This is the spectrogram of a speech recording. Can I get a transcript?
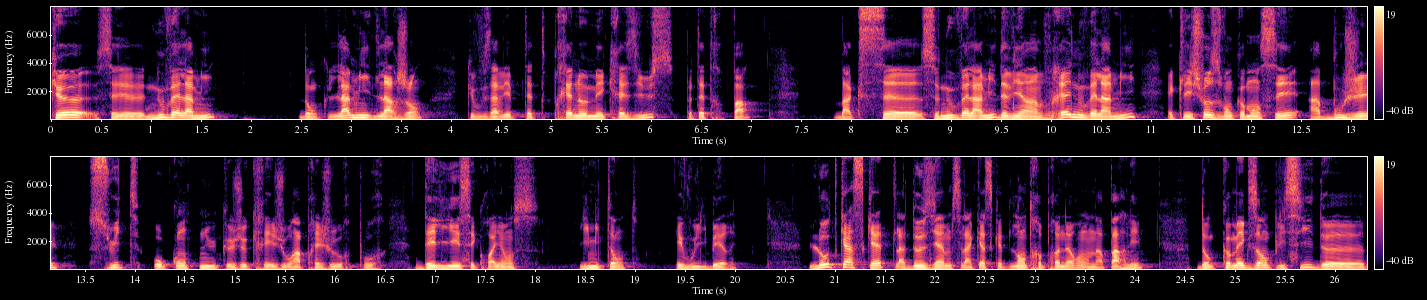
que ce nouvel ami, donc l'ami de l'argent, que vous avez peut-être prénommé Crésus, peut-être pas, bah, que ce, nouvel ami devient un vrai nouvel ami et que les choses vont commencer à bouger suite au contenu que je crée jour après jour pour délier ces croyances limitantes et vous libérer. L'autre casquette, la deuxième, c'est la casquette de l'entrepreneur, on en a parlé. Donc comme exemple ici de,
